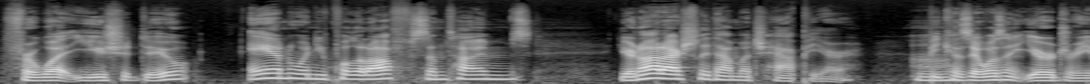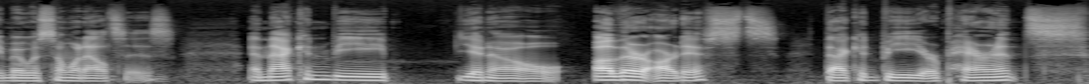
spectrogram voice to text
for what you should do. And when you pull it off, sometimes you're not actually that much happier Uh, because it wasn't your dream, it was someone else's. And that can be, you know, other artists, that could be your parents,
